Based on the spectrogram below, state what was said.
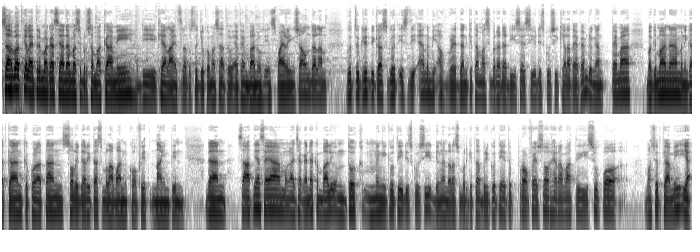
Sahabat Kelight, terima kasih Anda masih bersama kami di Kelight 107,1 FM Bandung Inspiring Sound dalam Good to Great because good is the enemy of great dan kita masih berada di sesi diskusi Kelight FM dengan tema bagaimana meningkatkan kekuatan solidaritas melawan COVID-19. Dan saatnya saya mengajak Anda kembali untuk mengikuti diskusi dengan narasumber kita berikutnya yaitu Profesor Herawati Supo maksud kami ya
